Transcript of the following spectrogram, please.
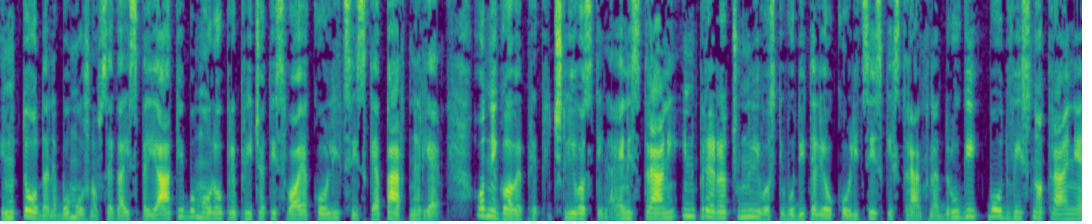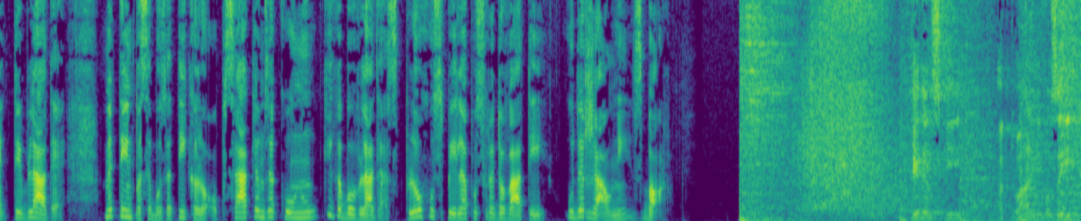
In v to, da ne bo možno vsega izpeljati, bo moral prepričati svoje koalicijske partnerje. Od njegove prepričljivosti na eni strani in preračunljivosti voditeljev koalicijskih strank na drugi bo odvisno trajanje te vlade medtem pa se bo zatikalo ob vsakem zakonu, ki ga bo vlada sploh uspela posredovati v državni zbor. Tedenski aktualni mozaik.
